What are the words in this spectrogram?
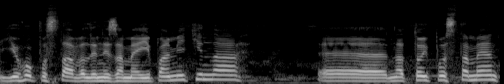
його поставили не за моєї пам'яті на на той постамент.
